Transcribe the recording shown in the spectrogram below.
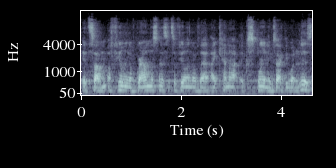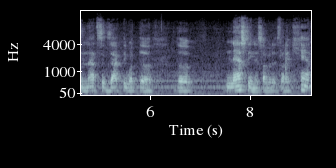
It's um, a feeling of groundlessness. It's a feeling of that I cannot explain exactly what it is, and that's exactly what the the nastiness of it is. That I can't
